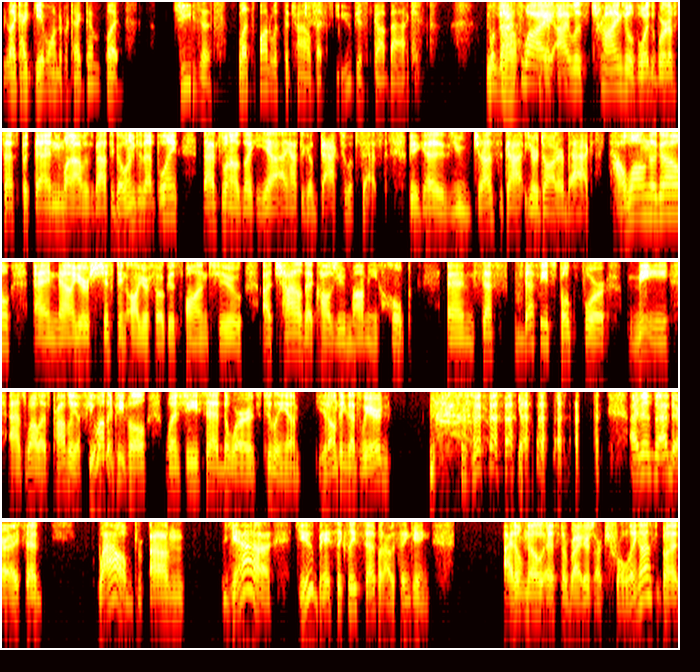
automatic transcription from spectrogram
Like I get wanting to protect him, but Jesus, let's bond with the child that you just got back. Well, that's Oh, why definitely. I was trying to avoid the word obsessed, but then when I was about to go into that point, that's when I was like, yeah, I have to go back to obsessed because you just got your daughter back how long ago? And now you're shifting all your focus onto a child that calls you Mommy Hope. And Steph, Steffy spoke for me as well as probably a few other people when she said the words to Liam. You don't think that's weird? I just sat there. I said, "Wow, um, yeah, you basically said what I was thinking." I don't know if the writers are trolling us, but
